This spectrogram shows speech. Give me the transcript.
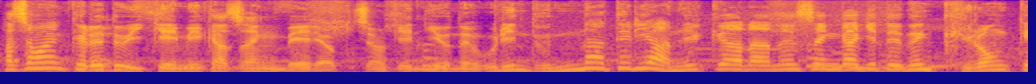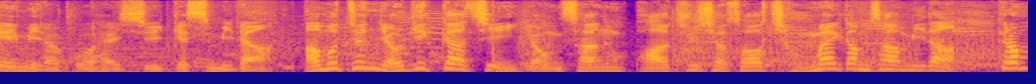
하지만 그래도 이 게임이 가장 매력적인 이유는 우리 누나들이 아닐까라는 생각이 드는 그런 게임이라고 할 수 있겠습니다. 아무튼 여기까지 영상 봐주셔서 정말 감사합니다. 그럼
